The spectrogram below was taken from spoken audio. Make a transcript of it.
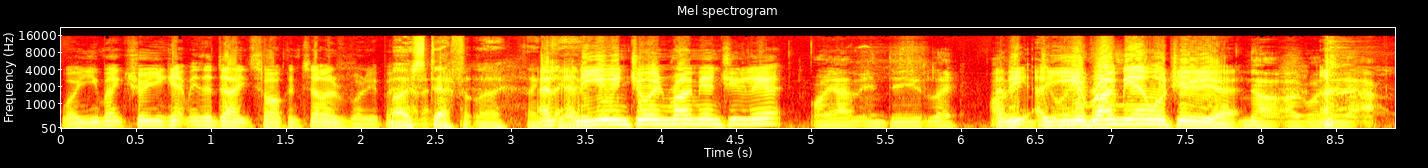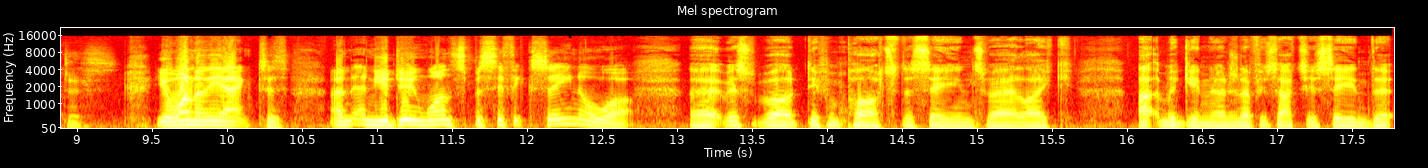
Well, you make sure you get me the date so I can tell everybody about most it. Most definitely. Thank and, you. and are you enjoying Romeo and Juliet? I am indeedly. And I'm are you enjoying- Romeo or Juliet? No, I'm one of the actors. You're one of the actors, and and you're doing one specific scene or what? Uh, there's well, different parts of the scenes where, like, at the beginning, I don't know if it's actually seen the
